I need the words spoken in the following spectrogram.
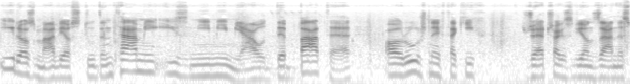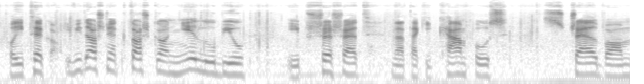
i rozmawiał z studentami i z nimi miał debatę o różnych takich rzeczach związanych z polityką. I widocznie ktoś go nie lubił i przyszedł na taki kampus z strzelbą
